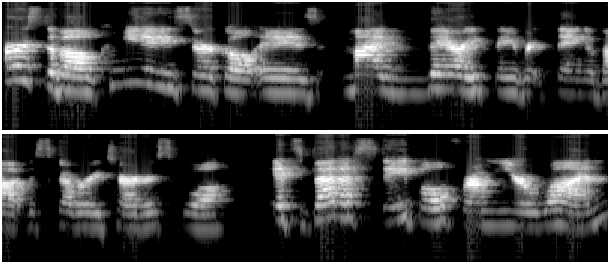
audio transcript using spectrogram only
First of all, Community Circle is my very favorite thing about Discovery Charter School. It's been a staple from year one.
